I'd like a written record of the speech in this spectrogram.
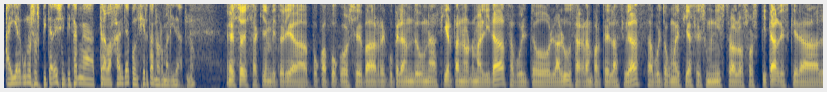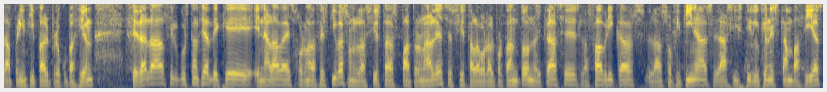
hay algunos hospitales que empiezan a trabajar ya con cierta normalidad, ¿no? Eso es, aquí en Vitoria poco a poco se va recuperando una cierta normalidad, ha vuelto la luz a gran parte de la ciudad, ha vuelto, como decías, el suministro a los hospitales, que era la principal preocupación. Se da la circunstancia de que en Álava es jornada festiva, son las fiestas patronales, es fiesta laboral, por tanto, no hay clases, las fábricas, las oficinas, las instituciones están vacías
